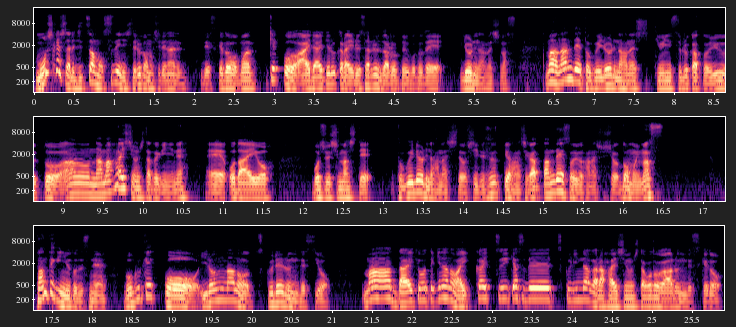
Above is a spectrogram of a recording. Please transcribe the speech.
もしかしたら実はもうすでにしてるかもしれないんですけど、まあ結構間空いてるから許されるだろうということで、料理の話します。まあなんで得意料理の話急にするかというと、あの、生配信をした時にね、えーお題を募集しまして、得意料理の話してほしいですっていう話があったんで、そういう話をしようと思います。端的に言うとですね、僕結構いろんなのを作れるんですよ。まあ代表的なのは一回ツイキャスで作りながら配信をしたことがあるんですけど、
